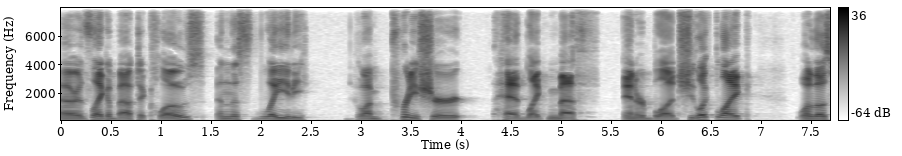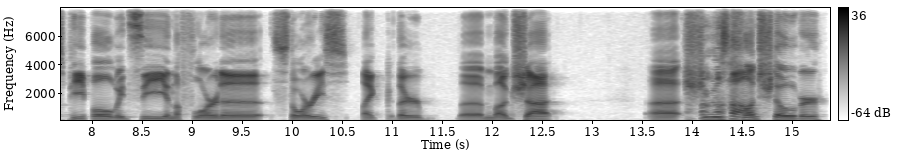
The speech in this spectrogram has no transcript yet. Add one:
Uh, it's like about to close, and this lady, who I'm pretty sure had like meth in her blood. She looked like one of those people we'd see in the Florida stories, like their uh, mugshot. Uh, she was hunched over,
